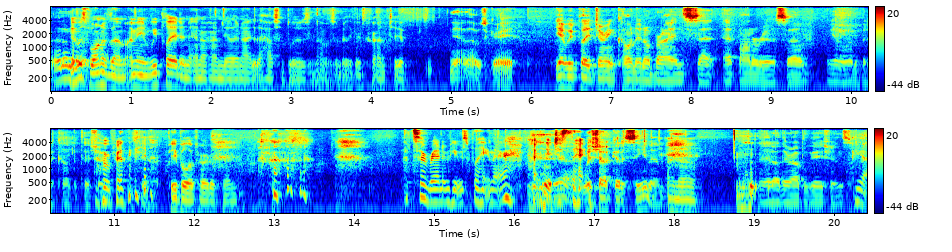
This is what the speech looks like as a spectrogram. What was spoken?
I don't know. it was one of them. I mean, we played in Anaheim the other night at the House of Blues, and that was a really good crowd too. Yeah, that was great. Yeah, we played during Conan O'Brien's set at Bonnaroo, so we had a little bit of competition. Oh, really? People have heard of him. That's so random. He was playing there. I would just say. wish I could have seen him. I know. I had other obligations. Yeah.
